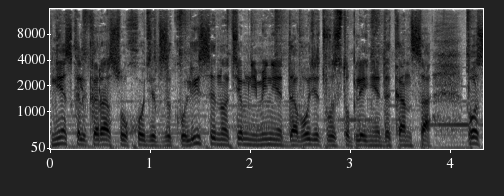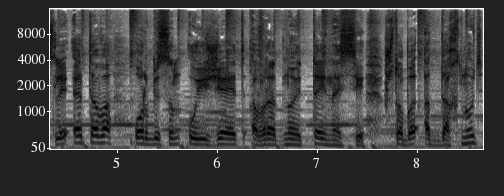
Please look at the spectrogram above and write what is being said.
несколько раз уходит за кулисы, но тем не менее доводит выступление до конца. После этого Орбисон уезжает в родной Теннесси, чтобы отдохнуть,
